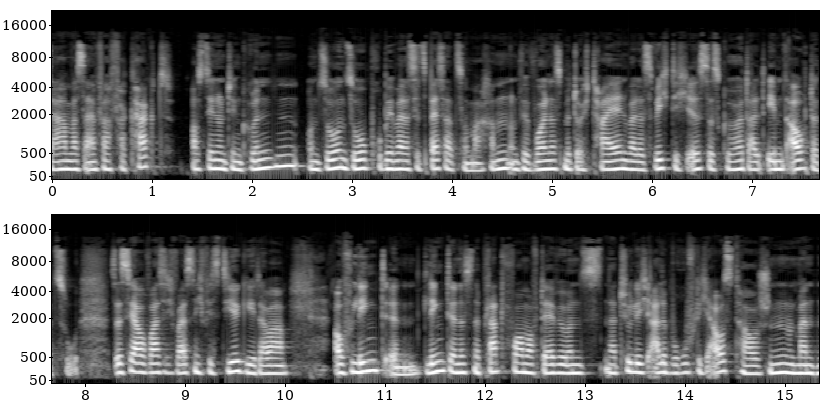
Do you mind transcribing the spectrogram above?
da haben wir es einfach verkackt aus den und den Gründen und so und so probieren wir das jetzt besser zu machen und wir wollen das mit euch teilen, weil das wichtig ist. Das gehört halt eben auch dazu. Das ist ja auch was, ich weiß nicht, wie es dir geht, aber auf LinkedIn. LinkedIn ist eine Plattform, auf der wir uns natürlich alle beruflich austauschen und man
